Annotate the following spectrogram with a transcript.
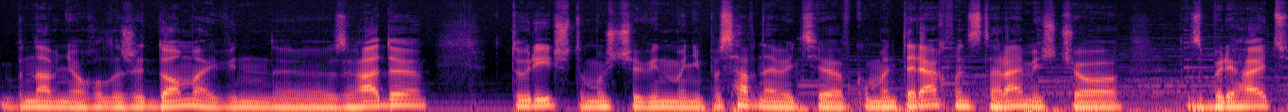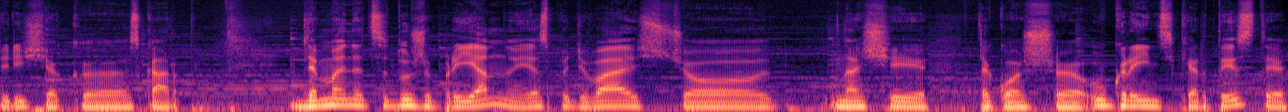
вона в нього лежить вдома, і він згадує ту річ, тому що він мені писав навіть в коментарях в інстаграмі, що зберігає цю річ як скарб. Для мене це дуже приємно. Я сподіваюся, що наші також е, українські артисти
